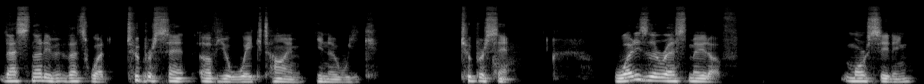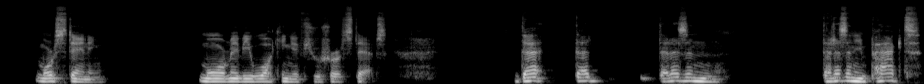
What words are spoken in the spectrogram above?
that's not even, that's what, 2% of your wake time in a week. 2%. What is the rest made of? More sitting, more standing, more maybe walking a few short steps that that that doesn't that doesn't impact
